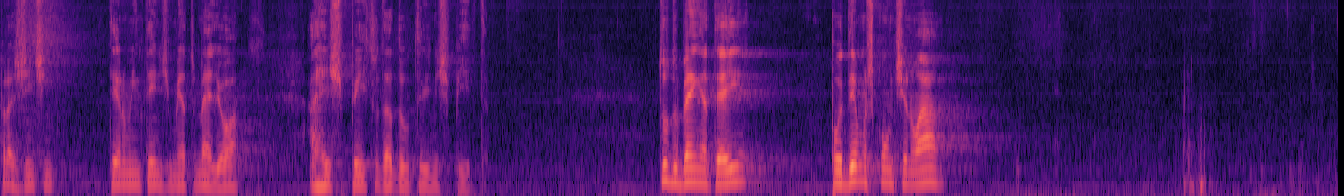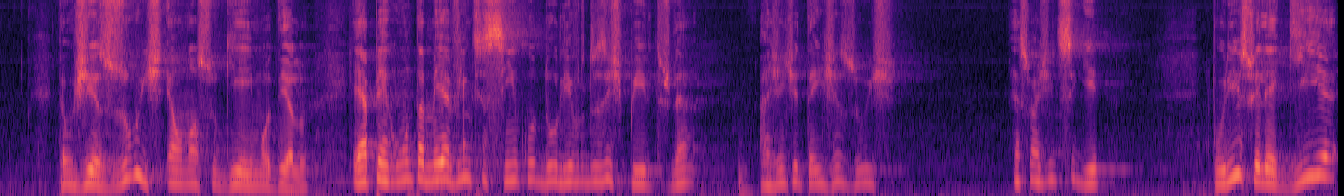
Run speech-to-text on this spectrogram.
para a gente ter um entendimento melhor a respeito da doutrina espírita. Tudo bem até aí? Podemos continuar? Então, Jesus é o nosso guia e modelo. É a pergunta 625 do livro dos Espíritos, né? A gente tem Jesus. É só a gente seguir. Por isso ele é guia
